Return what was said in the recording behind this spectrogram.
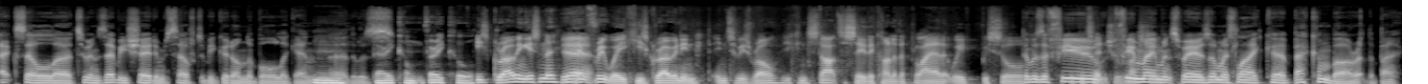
Axel uh, Tuanzebe showed himself to be good on the ball again. Mm, uh, there was very com- very cool. He's growing, isn't he? Yeah. Every week he's growing in, into his role. You can start to see the kind of the player that we, we saw. There was a few few last year. moments where it was almost like uh, Beckenbauer at the back,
